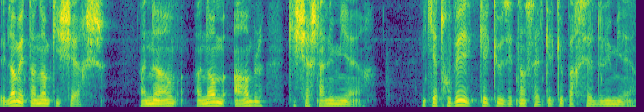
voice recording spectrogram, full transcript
Et l'homme est un homme qui cherche, un homme, un homme humble qui cherche la lumière et qui a trouvé quelques étincelles, quelques parcelles de lumière,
